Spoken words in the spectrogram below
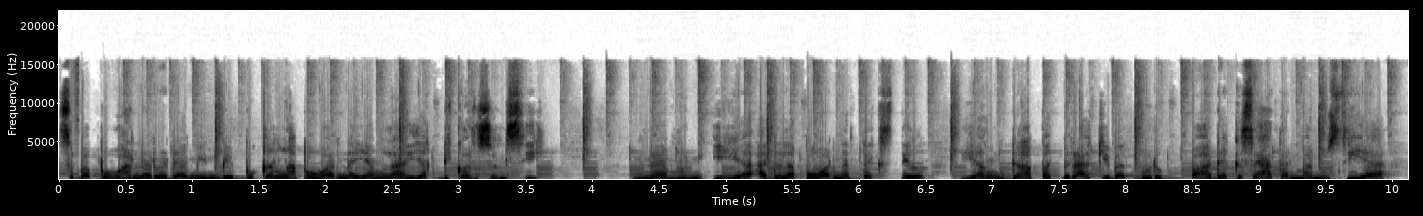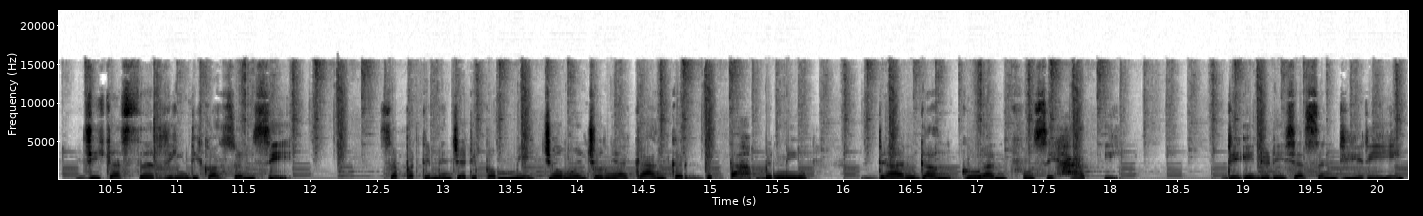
sebab pewarna rodamin B bukanlah pewarna yang layak dikonsumsi. Namun ia adalah pewarna tekstil yang dapat berakibat buruk pada kesehatan manusia jika sering dikonsumsi. Seperti menjadi pemicu munculnya kanker getah bening dan gangguan fungsi hati. Di Indonesia sendiri,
